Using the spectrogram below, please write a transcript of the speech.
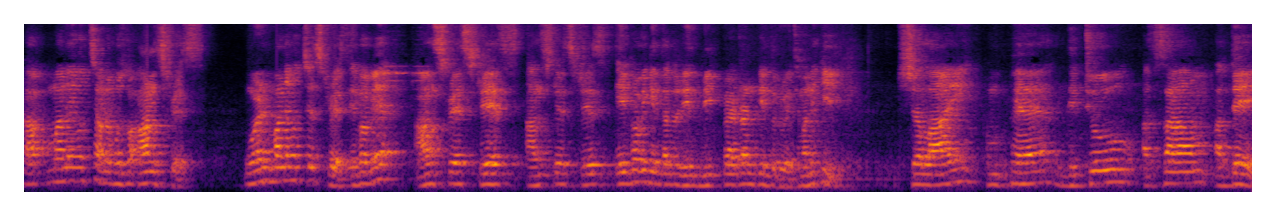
কাপ মানে হচ্ছে আমরা বুঝব আনস্ট্রেস ওয়ার্ড মানে হচ্ছে স্ট্রেস এভাবে আনস্ট্রেস স্ট্রেস আনস্ট্রেস স্ট্রেস এইভাবে কিন্তু একটা রিদমিক প্যাটার্ন কিন্তু রয়েছে। মানে কি? Shall I compare the two a a day.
